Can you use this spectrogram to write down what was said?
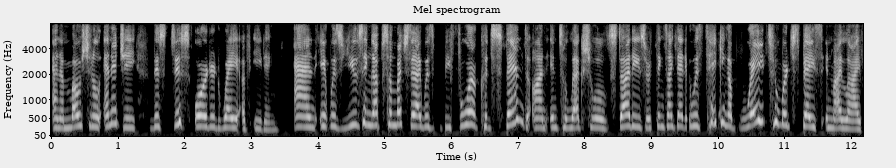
and emotional energy, this disordered way of eating. And it was using up so much that I was before could spend on intellectual studies or things like that. It was taking up way too much space in my life.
